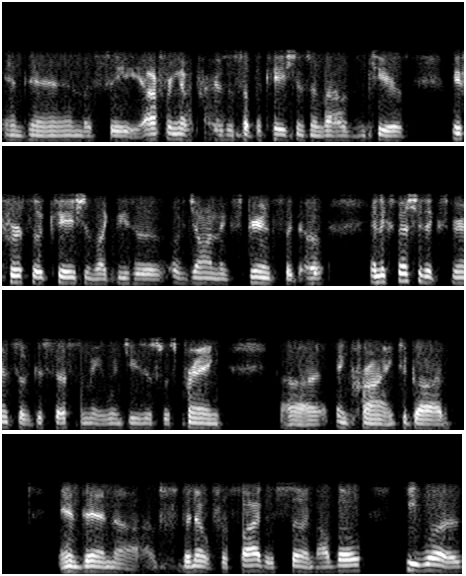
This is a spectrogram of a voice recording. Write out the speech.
And then let's see, offering up prayers and supplications and vows and tears refers to occasions like these of, of John experience, of, and especially the experience of Gethsemane when Jesus was praying uh, and crying to God. And then uh, the note for is son. Although he was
